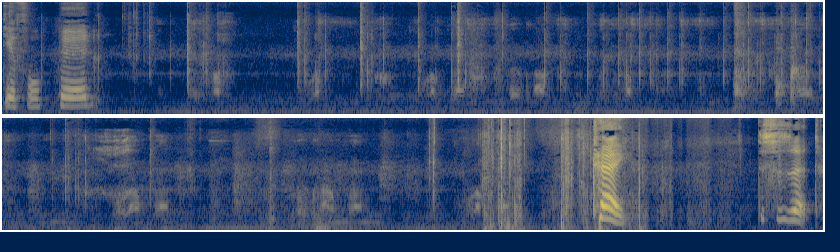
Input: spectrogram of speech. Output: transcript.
Diffle pig. Okay, this is it.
